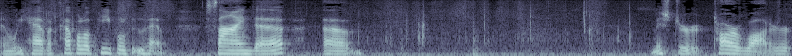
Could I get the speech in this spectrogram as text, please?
and we have a couple of people who have signed up. Um, Mr. Tarwater,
